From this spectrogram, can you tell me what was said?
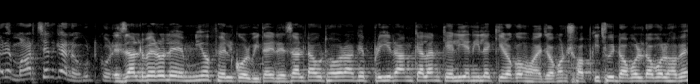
আরে মারছেন কেন হুট করে? রেজাল্ট বেরোলে এমনিও ফেল করবি, তাই রেজাল্ট আউট হওয়ার আগে প্রি রাম ক্যালান কেলিয়ে নিলে কীরকম হয়? যখন সবকিছুই ডবল ডবল হবে।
